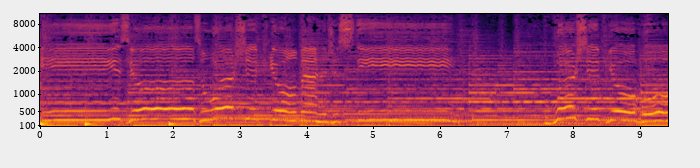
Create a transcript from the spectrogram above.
is yours. Worship your majesty. Worship your holy.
